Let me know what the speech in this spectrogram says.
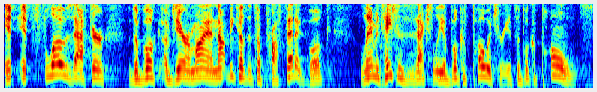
It, it flows after the book of Jeremiah, not because it's a prophetic book. Lamentations is actually a book of poetry, it's a book of poems.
